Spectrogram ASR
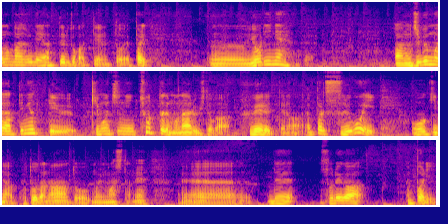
の場所でやってるとかっていうとやっぱりうんよりねあの自分もやってみようっていう気持ちにちょっとでもなる人が増えるっていうのはやっぱりすごい大きなことだなと思いましたね。えー、でそれがやっぱり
